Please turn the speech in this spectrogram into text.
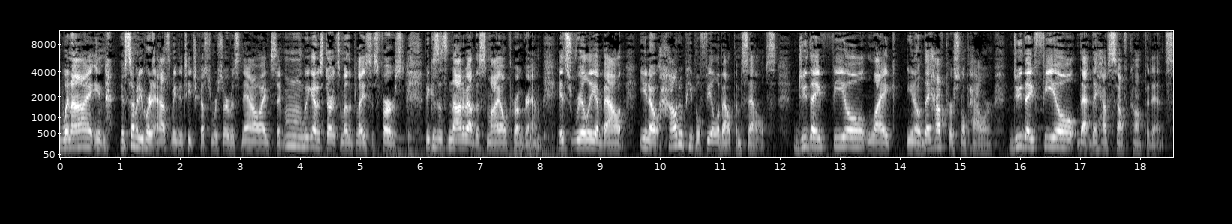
when I, if somebody were to ask me to teach customer service now, I'd say, mm, we got to start some other places first because it's not about the smile program. It's really about, you know, how do people feel about themselves? Do they feel like, you know, they have personal power? Do they feel that they have self confidence?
